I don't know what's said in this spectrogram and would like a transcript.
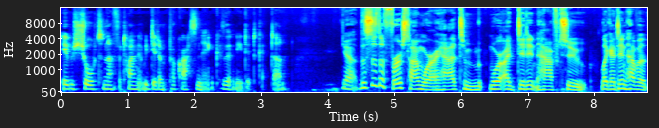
it was short enough for time that we didn't procrastinate because it needed to get done. Yeah, this is the first time where I had to, where I didn't have to, like, I didn't have a,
